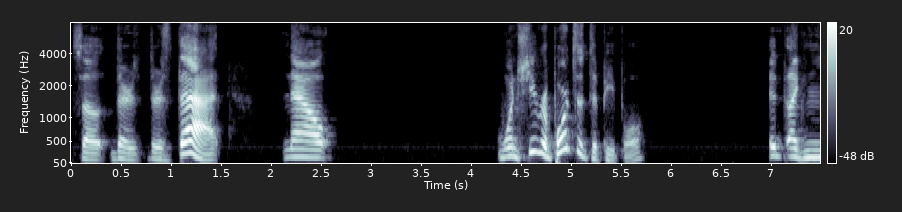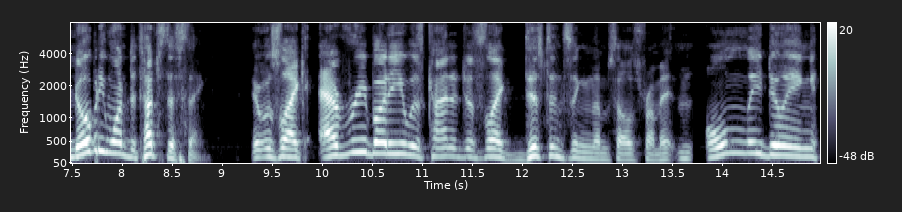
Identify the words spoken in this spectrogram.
So there's there's that. Now when she reports it to people, it like nobody wanted to touch this thing. It was like everybody was kind of just like distancing themselves from it and only doing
